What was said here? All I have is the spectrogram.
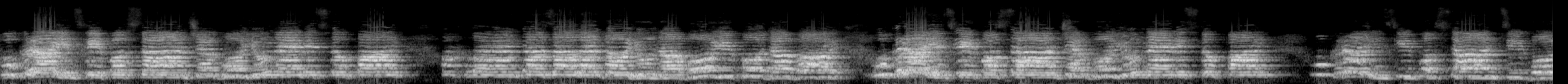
український повстанче бою не відступай, а плем'я зеленою набої подавай, український повстанче бою не відступай, Український повстанці бою.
